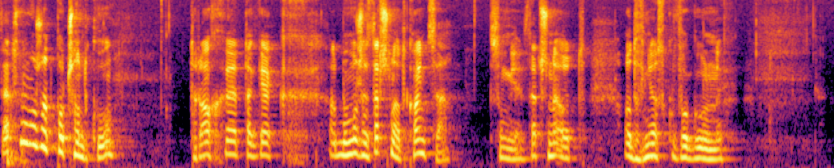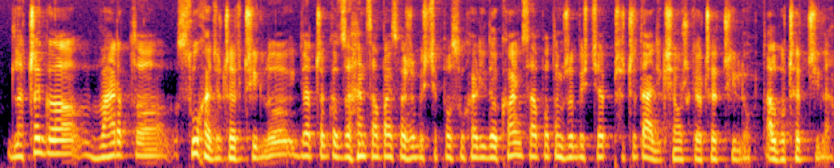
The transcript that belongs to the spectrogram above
Zacznę może od początku. Trochę tak jak, albo może zacznę od końca w sumie. Zacznę od, od wniosków ogólnych. Dlaczego warto słuchać o Churchillu i dlaczego zachęcam Państwa, żebyście posłuchali do końca, a potem żebyście przeczytali książkę o Churchillu albo Churchilla?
